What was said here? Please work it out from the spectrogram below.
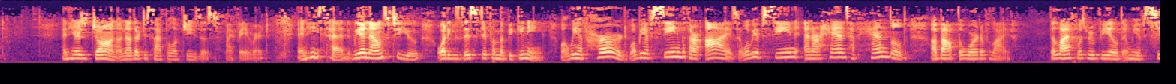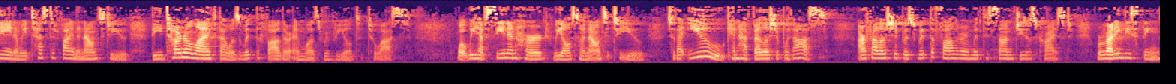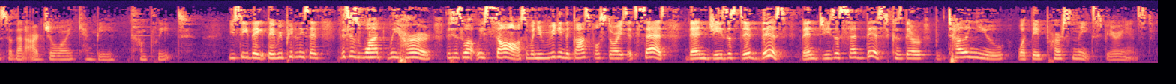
And here's John, another disciple of Jesus, my favorite. And he said, We announce to you what existed from the beginning, what we have heard, what we have seen with our eyes, what we have seen and our hands have handled about the word of life. The life was revealed and we have seen and we testify and announce to you the eternal life that was with the Father and was revealed to us. What we have seen and heard, we also announce it to you so that you can have fellowship with us. Our fellowship is with the Father and with His Son, Jesus Christ. We're writing these things so that our joy can be complete. You see, they, they repeatedly said, this is what we heard. This is what we saw. So when you're reading the gospel stories, it says, then Jesus did this. Then Jesus said this. Because they're telling you what they personally experienced.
